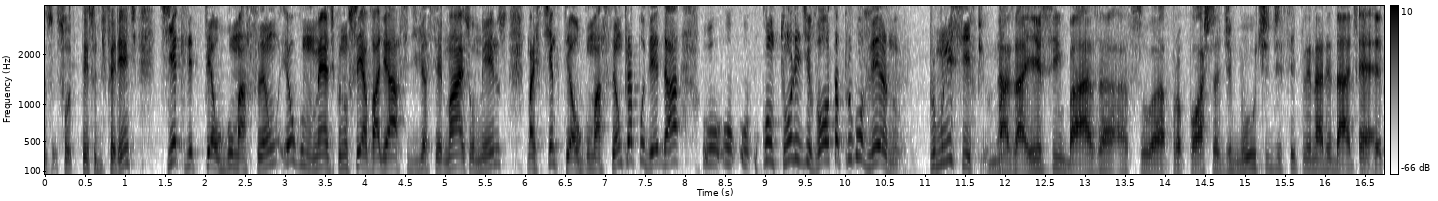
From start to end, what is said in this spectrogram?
sou, penso diferente. Tinha que ter alguma ação. Eu, como médico, não sei avaliar se devia ser mais ou menos, mas tinha que ter alguma ação para poder dar o, o, o controle de volta para o governo para o município. Né? Mas aí se embasa a sua proposta de multidisciplinaridade. Quer é. dizer,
